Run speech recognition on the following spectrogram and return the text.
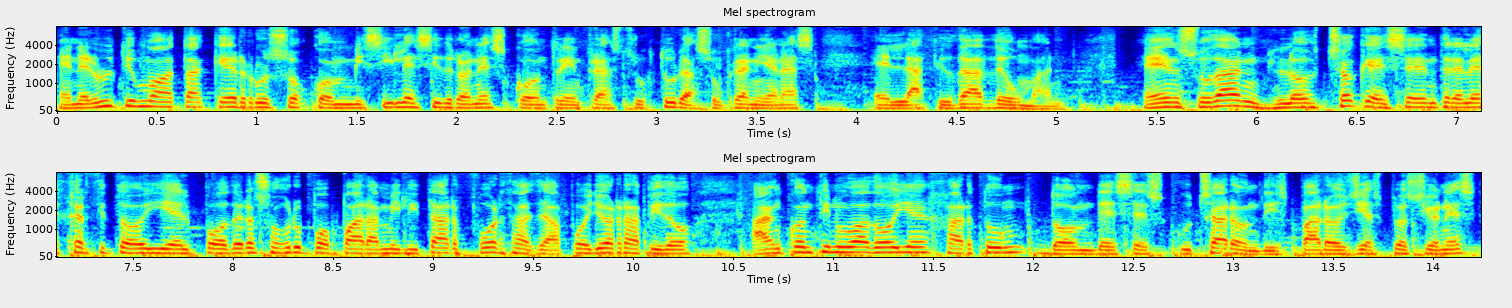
en el último ataque ruso con misiles y drones contra infraestructuras ucranianas en la ciudad de Uman. En Sudán, los choques entre el ejército y el poderoso grupo paramilitar Fuerzas de Apoyo Rápido han continuado hoy en Jartum, donde se escucharon disparos y explosiones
